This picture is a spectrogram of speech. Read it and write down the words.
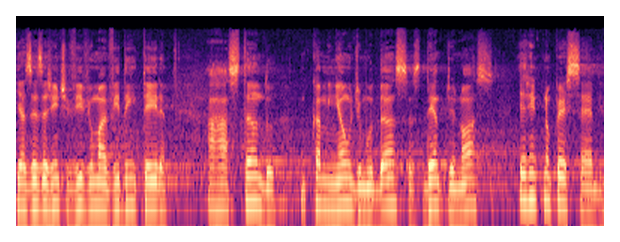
e às vezes a gente vive uma vida inteira arrastando um caminhão de mudanças dentro de nós e a gente não percebe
